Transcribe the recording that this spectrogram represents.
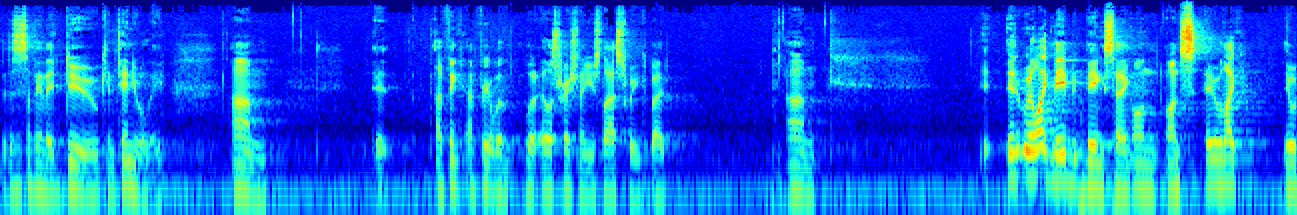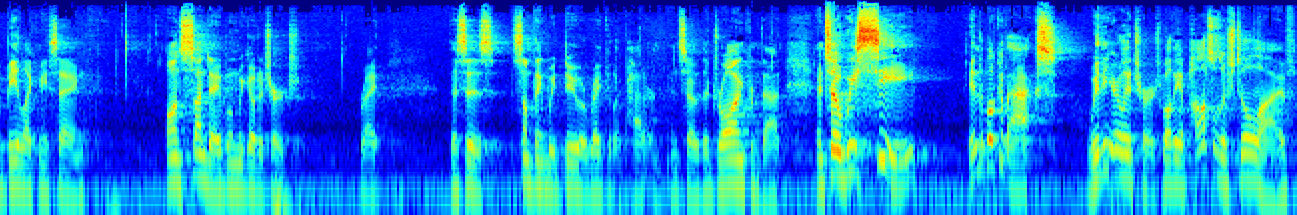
that this is something they do continually. Um, it, I think, I forget what, what, illustration I used last week, but um, it, it, would like me being saying on, on it would like it would be like me saying on Sunday when we go to church, right? This is something we do a regular pattern, and so they're drawing from that, and so we see in the book of Acts, with the early church, while the apostles are still alive,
